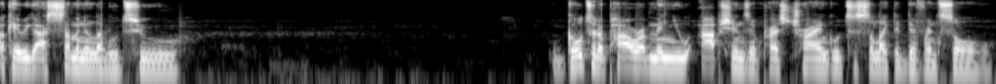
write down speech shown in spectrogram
Okay, we got summoning level 2. Go to the power up menu options and press triangle to select a different soul.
